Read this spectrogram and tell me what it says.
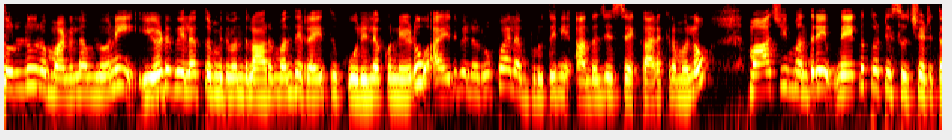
తుళ్ళూరు మండలంలోని ఏడు వేల తొమ్మిది వందల ఆరు మంది రైతు కూలీలకు నేడు ఐదు వేల రూపాయల భృతిని అందజేసే కార్యక్రమంలో మాజీ మంత్రి మేకతోటి సుచరిత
